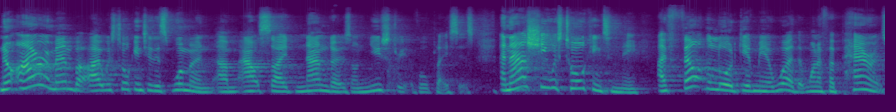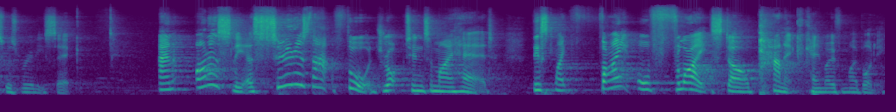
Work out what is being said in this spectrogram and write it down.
No, I remember I was talking to this woman um, outside Nando's on New Street, of all places. And as she was talking to me, I felt the Lord give me a word that one of her parents was really sick. And honestly, as soon as that thought dropped into my head, this like fight or flight style panic came over my body.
